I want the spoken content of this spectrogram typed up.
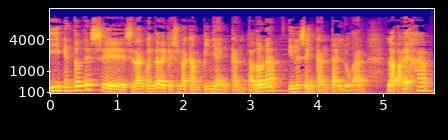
Y entonces se dan cuenta de que es una campiña encantadora y les encanta el lugar. La pareja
